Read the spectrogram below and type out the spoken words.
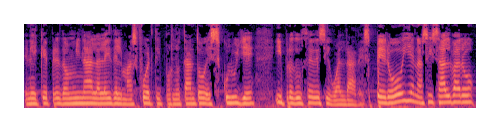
en el que predomina la ley del más fuerte y por lo tanto excluye y produce desigualdades. Pero hoy en Asís Álvaro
